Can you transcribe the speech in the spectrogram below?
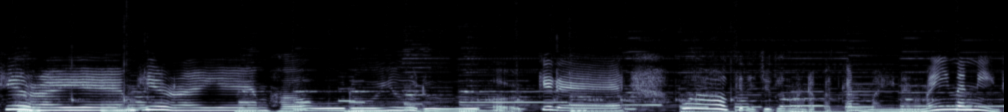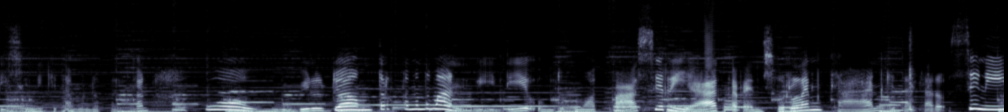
Here I am, here I am, how do you do? Oke deh. Wow, kita juga mendapatkan mainan-mainan nih. Di sini kita mendapatkan wow, mobil dump truck teman-teman. Widih untuk muat pasir ya. Keren surlen kan? Kita taruh sini.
